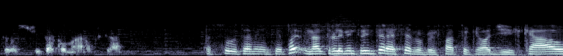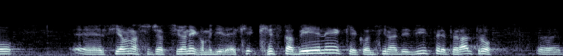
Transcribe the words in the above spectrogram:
della società comarca. Assolutamente. Poi un altro elemento di interesse è proprio il fatto che oggi il CAO eh, sia un'associazione dire, che, che, sta bene, che continua ad esistere. Peraltro, eh,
